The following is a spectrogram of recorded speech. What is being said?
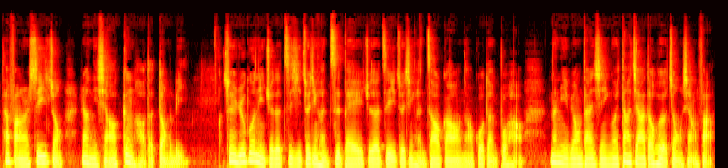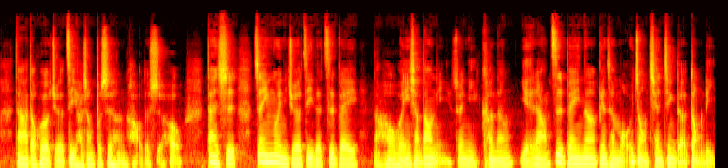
它反而是一种让你想要更好的动力。所以，如果你觉得自己最近很自卑，觉得自己最近很糟糕，然后过得很不好，那你也不用担心，因为大家都会有这种想法，大家都会有觉得自己好像不是很好的时候。但是正因为你觉得自己的自卑，然后会影响到你，所以你可能也让自卑呢变成某一种前进的动力。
